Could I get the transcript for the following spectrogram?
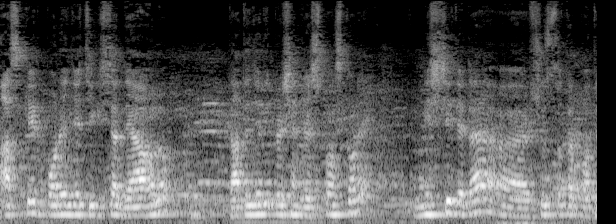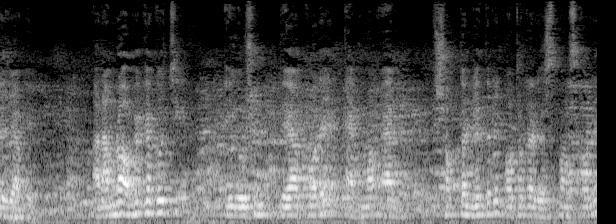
আজকের পরে যে চিকিৎসা দেওয়া হলো তাতে যদি পেশেন্ট রেসপন্স করে নিশ্চিত এটা সুস্থতার পথে যাবে আর আমরা অপেক্ষা করছি এই ওষুধ দেওয়ার পরে এক এক সপ্তাহের ভেতরে কতটা রেসপন্স করে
